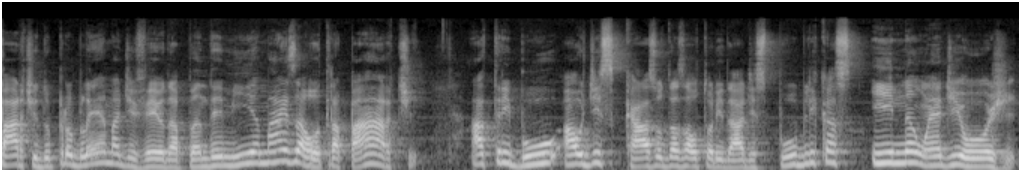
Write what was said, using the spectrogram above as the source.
Parte do problema adveio da pandemia, mas a outra parte atribuo ao descaso das autoridades públicas e não é de hoje.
